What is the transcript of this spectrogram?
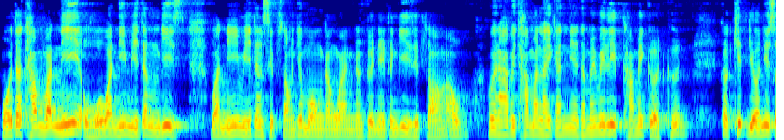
โอ้ถ้าทำวันนี้โอ้โหวันนี้มีตั้งยี่วันนี้มีตั้งสิบสองชั่วโมงกลางวันกลางคืนยังตั้งยี่สิบสองเอาเวลาไปทำอะไรกันเนี่ยทำไมไม่รีบทำให้เกิดขึ้น ก็คิดโยนิโส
